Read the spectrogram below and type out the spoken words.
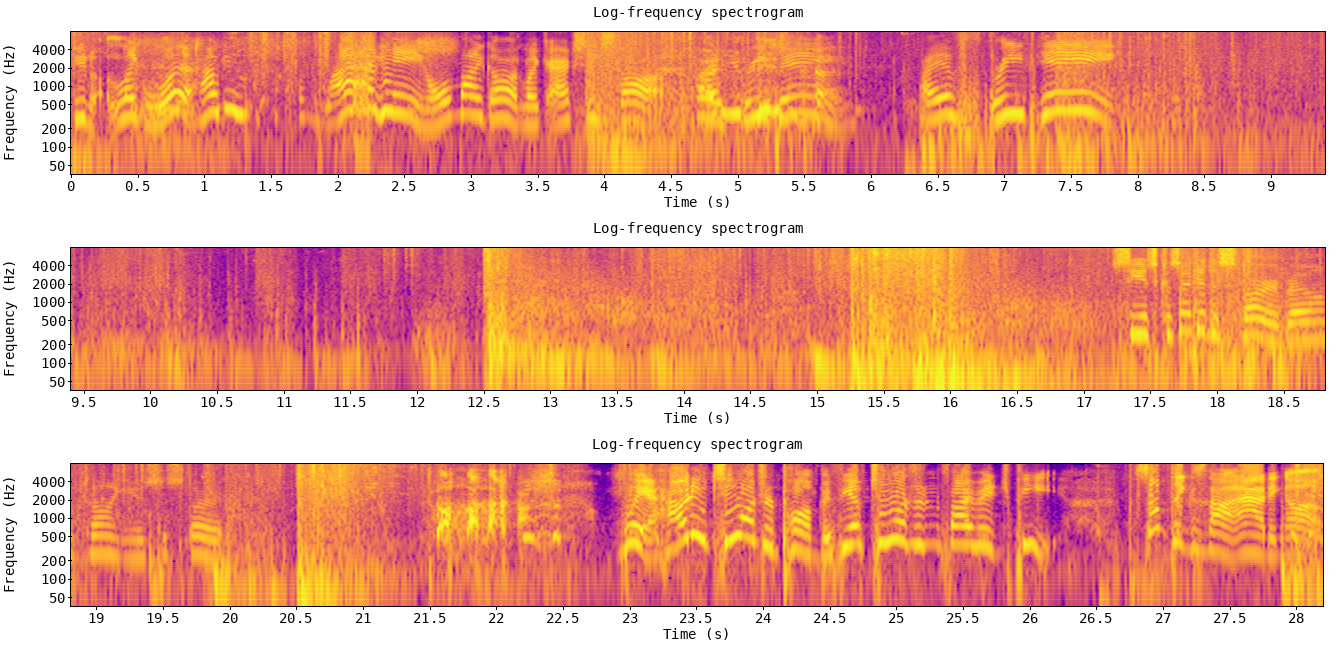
Dude, like what? How do you? I'm lagging. Oh my god! Like actually stop. How I do have you three ping. that? I have three ping. See, it's because I did the start, bro. I'm telling you, it's the start. Wait, how do you 200 pump if you have 205 HP? Something's not adding up.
